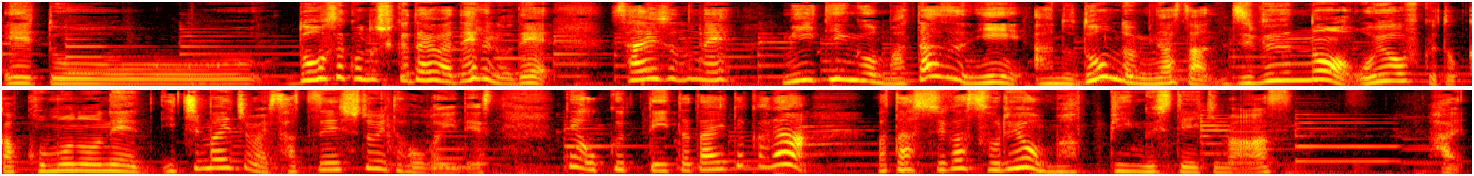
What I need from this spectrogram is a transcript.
えっ、ー、と、どうせこの宿題は出るので、最初のね、ミーティングを待たずに、あの、どんどん皆さん自分のお洋服とか小物をね、一枚一枚撮影しといた方がいいです。で、送っていただいてから、私がそれをマッピングしていきます。はい。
